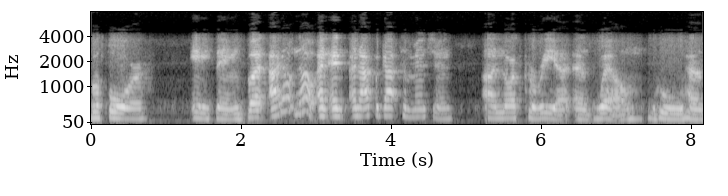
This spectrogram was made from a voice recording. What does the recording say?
before anything. But I don't know, and and and I forgot to mention uh, North Korea as well, who has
